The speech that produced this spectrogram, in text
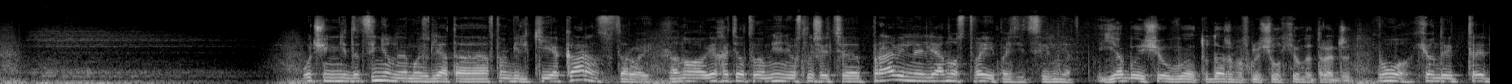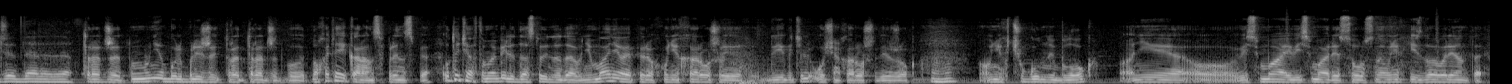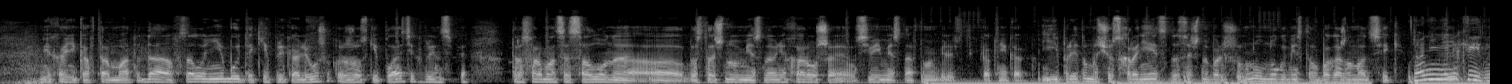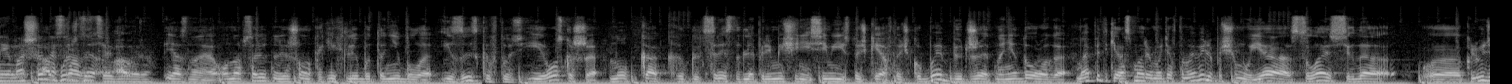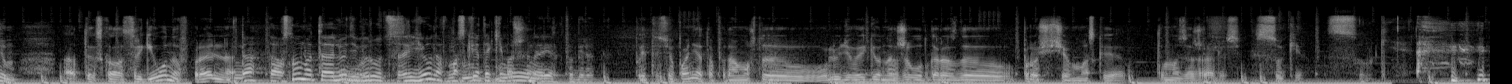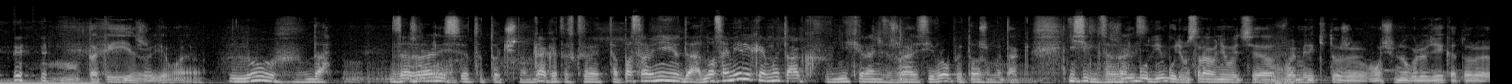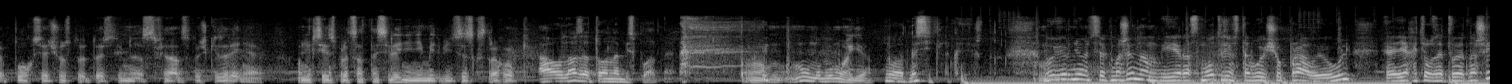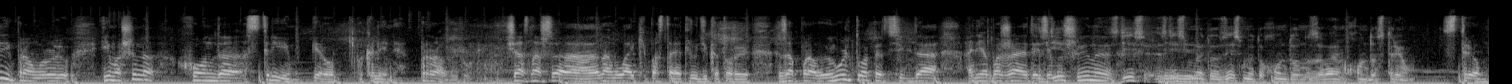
Очень недооцененный, на мой взгляд, а- автомобиль Kia Carens второй. Но я хотел твое мнение услышать, э, правильно ли оно с твоей позиции или нет. Я бы еще в, туда же бы включил Hyundai Trajet. О, Hyundai Trajet, да-да-да. Траджет. Ну, Мне более ближе Траджет будет. Ну, хотя и Каранс, в принципе. Вот эти автомобили достойны, да, внимания. Во-первых, у них хороший двигатель, очень хороший движок. У них чугунный блок. Они весьма и весьма ресурсные. У них есть два варианта механика автомата. Да, в салоне не будет таких приколюшек, жесткий пластик, в принципе. Трансформация салона э, достаточно уместная, у них хорошая, семиместный автомобиль, как-никак. И при этом еще сохраняется достаточно большое, ну, много места в багажном отсеке. Но они не ликвидные машины, Обычно, сразу тебе а, говорю. Я знаю, он абсолютно лишен каких-либо то ни было изысков, то есть и роскоши, но как средство для перемещения семьи из точки А в точку Б, бюджетно, недорого. Мы опять-таки рассматриваем эти автомобили. Почему? Я ссылаюсь всегда э, к людям, э, так сказать, с регионов, правильно? Да, да, в основном это люди берут с регионов. В Москве такие Ну, машины редко кто берет. Это все понятно, потому что люди в регионах живут гораздо проще, чем в Москве. То мы зажрались, суки. Суки. Ну, так и есть же, е-мое. Ну, да. Зажрались, это точно. Как это сказать-то? По сравнению, да. Но с Америкой мы так ни хера не зажрались. С Европой тоже мы так не сильно Не, зажрались. буд- не будем сравнивать. э, В Америке тоже очень много людей, которые плохо себя чувствуют, то есть именно с финансовой точки зрения. У них 70% населения не имеет медицинской страховки. А у нас зато она бесплатная. Э, Ну, на бумаге. Ну, относительно, конечно. Ну, вернемся к машинам и рассмотрим с тобой еще правый руль. Э, Я хотел узнать твое отношение к правому рулю. И машина Honda Stream первого поколения. Правый руль. Сейчас наш, э, нам лайки поставят люди, которые за правый руль топят всегда. Они обожают эти Здесь, машины. здесь, здесь, И мы эту, здесь мы эту Хонду называем Honda Стрём. Стрём.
